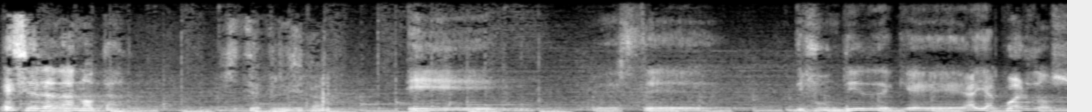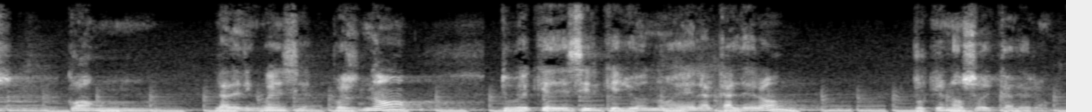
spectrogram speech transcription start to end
Esa era la nota este, principal. Y este, difundir de que hay acuerdos con la delincuencia. Pues no, tuve que decir que yo no era Calderón, porque no soy Calderón.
